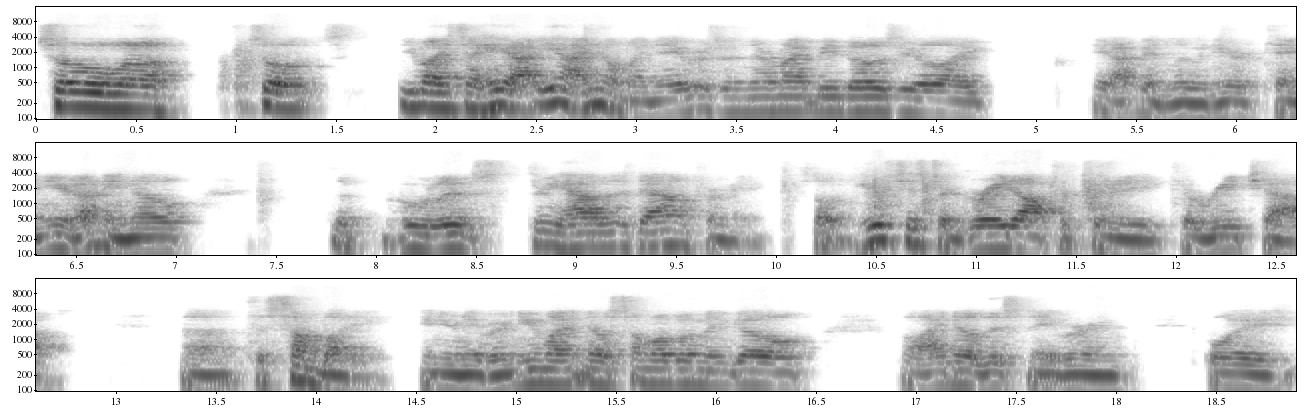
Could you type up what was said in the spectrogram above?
so uh, so you might say, hey, I, yeah, I know my neighbors, and there might be those who are like, hey, I've been living here 10 years. I don't even know the, who lives three houses down from me. So here's just a great opportunity to reach out uh, to somebody in your neighborhood. And you might know some of them and go, well, I know this neighbor, and boy,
